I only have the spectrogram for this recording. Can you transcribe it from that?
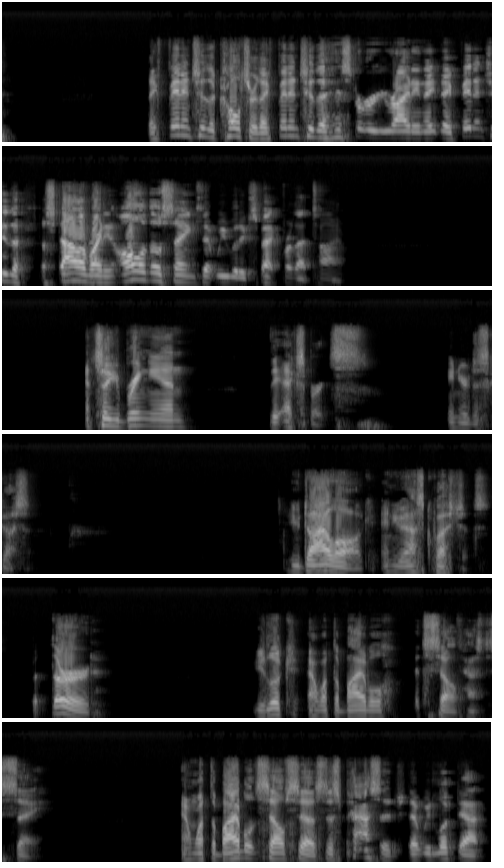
They fit into the culture, they fit into the history writing, they, they fit into the, the style of writing, all of those things that we would expect for that time. And so you bring in the experts in your discussion. You dialogue and you ask questions. But third, you look at what the Bible itself has to say. And what the Bible itself says, this passage that we looked at,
